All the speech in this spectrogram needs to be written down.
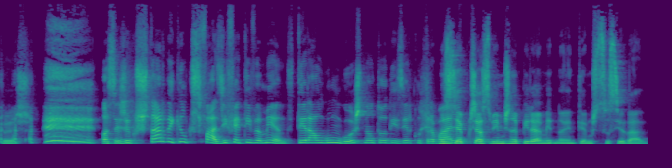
Pois. Ou seja, gostar daquilo que se faz, efetivamente, ter algum gosto, não estou a dizer que o trabalho. Mas isso é porque já subimos na pirâmide, não é? Em termos de sociedade.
